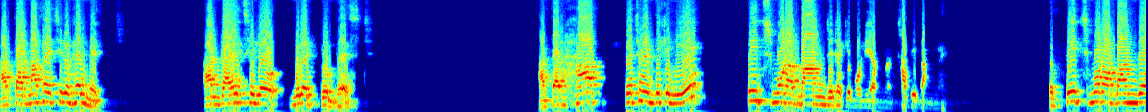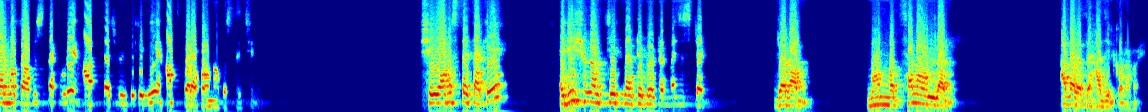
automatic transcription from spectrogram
আর তার মাথায় ছিল হেলমেট, আর গায়ে ছিল বুলেট প্রুফ ভেস্ট। আর তার হাত পেছনের দিকে নিয়ে পিচ মোড়া বান যেটাকে বলি আমরা খাঁটি বাংলায়। তো পিচ মোড়া বান দেওয়ার মতো অবস্থা করে হাত পেছনের দিকে নিয়ে হাত করা পাওয়ানো অবস্থায় ছিল সেই অবস্থায় তাকে এডিশনাল চিফ মেট্রোপলিটন ম্যাজিস্ট্রেট জনাব মোহাম্মদ সানাউল্লাহ আদালতে হাজির করা হয়।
